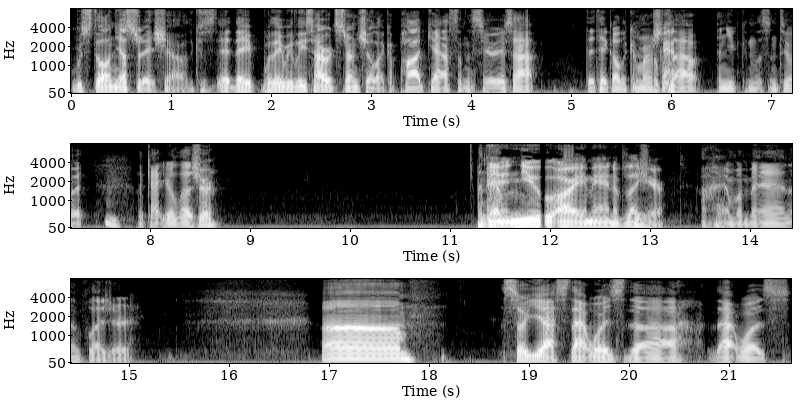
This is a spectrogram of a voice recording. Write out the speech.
was still on yesterday's show because they when they release Howard Stern show like a podcast on the Sirius app, they take all the commercials Okay. out and you can listen to it Hmm. like at your leisure. And, And you are a man of leisure. I am a man of leisure. Um. So yes, that was the that was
